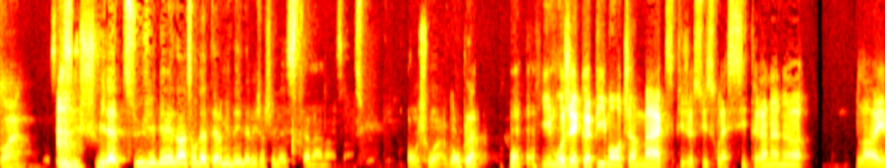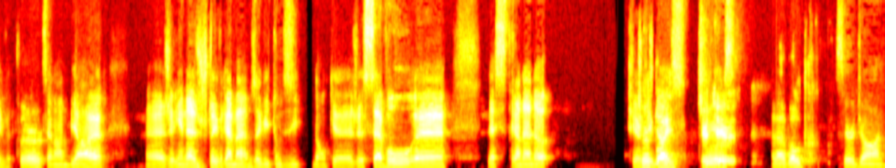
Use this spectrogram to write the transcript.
Ouais je suis là-dessus. J'ai bien l'intention de la terminer, d'aller chercher la ensuite. Bon choix, bon plan. et moi, j'ai copié mon chum Max, puis je suis sur la citronana live. Excellente bière. Euh, J'ai rien à ajouter vraiment. Vous avez tout dit. Donc, euh, je savoure euh, la citronana. Cheers, Cheers, guys. Cheers, Cheers. cheers. À la vôtre. Sir John.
